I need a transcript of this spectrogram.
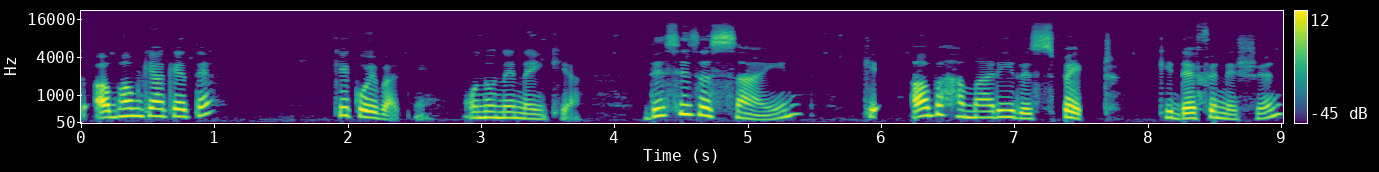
तो अब हम क्या कहते हैं? कि कोई बात नहीं, उन्होंने नहीं किया। दिस इज़ अ साइन कि अब हमारी रिस्पेक्ट की डेफिनेशन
